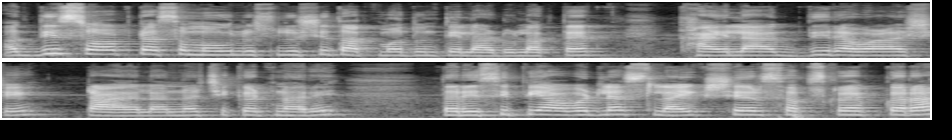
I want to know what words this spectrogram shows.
अगदी सॉफ्ट असं मऊ लुसलुशीत आतमधून ते लाडू लागत आहेत खायला अगदी रवाळ असे टाळायला न चिकटणारे. तर रेसिपी आवडल्यास लाईक शेअर सबस्क्राईब करा.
